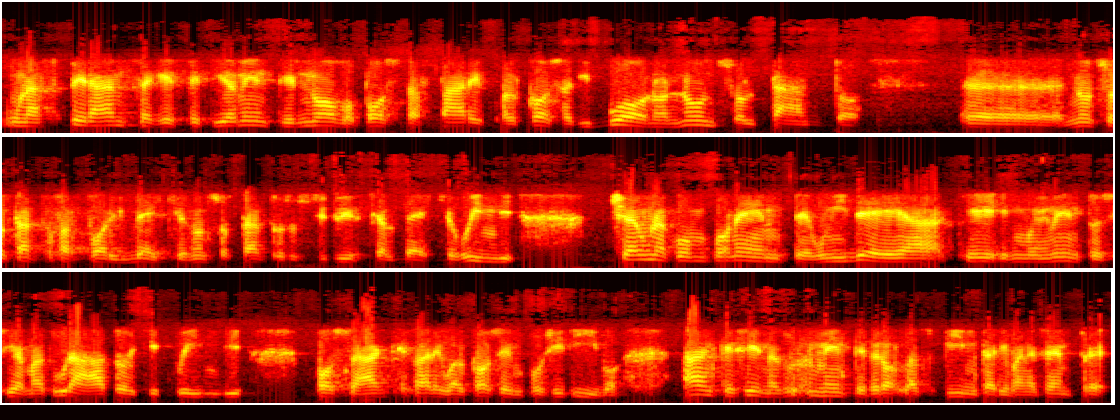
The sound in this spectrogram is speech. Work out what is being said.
una speranza che effettivamente il nuovo possa fare qualcosa di buono, non soltanto, eh, non soltanto far fuori il vecchio, non soltanto sostituirsi al vecchio. Quindi c'è una componente, un'idea che il movimento sia maturato e che quindi possa anche fare qualcosa in positivo, anche se naturalmente però la spinta rimane sempre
